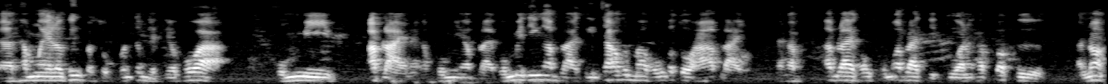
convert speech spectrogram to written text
เอ่อทำไมเราถึงประสบผลสำเร็จเร็วเพราะว่าผมมีอัพไลน์นะครับ ผมมีอัพไลน์ผมไม่ทิ้งอัพไลน์ตื่นเช้าขึ้นมาผมก็โทรหาอัพไลน์นะครับอัพไลน์ของผมอัพไลน์ติดตัวนะครับ ก็คือนอก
